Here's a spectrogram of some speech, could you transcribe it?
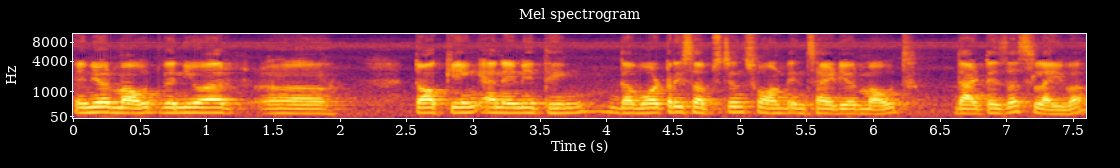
in your mouth when you are uh, talking and anything the watery substance formed inside your mouth that is a saliva.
